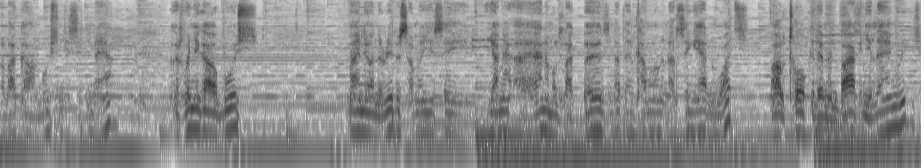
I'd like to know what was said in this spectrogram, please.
I like going bush and just sitting there. Because when you go bush, mainly on the river somewhere, you see young uh, animals like birds and that, they'll come along and they'll sing out and watch. I'll talk to them and bark in Barkandji language.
